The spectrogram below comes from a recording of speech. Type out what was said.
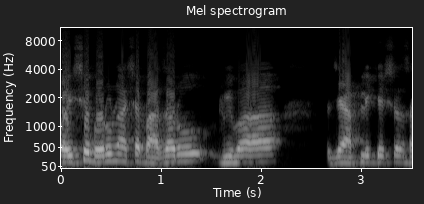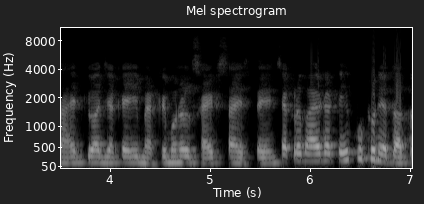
पैसे भरून अशा बाजारू विवाह जे ऍप्लिकेशन्स आहेत किंवा ज्या काही मॅट्रिमोनल साईट्स आहेत त्यांच्याकडे बायोडाटा हे कुठून येतात?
